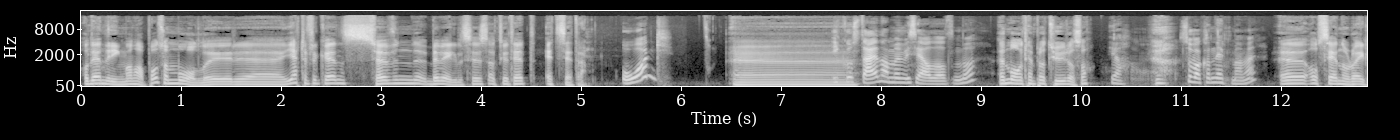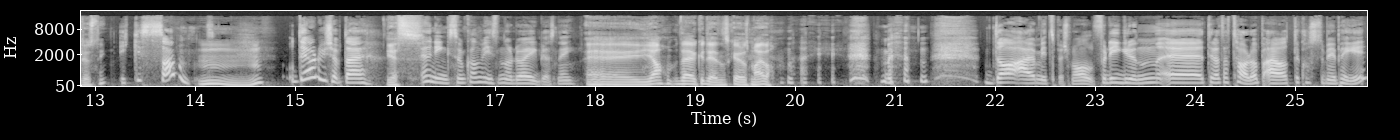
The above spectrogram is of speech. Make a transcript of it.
Og det er en ring man har på som måler eh, hjertefrekvens, søvn, bevegelsesaktivitet etc. Og Eh, ikke hos deg, da, men hvis jeg hadde hatt den på. en måler temperatur også. Ja. Så hva kan den hjelpe meg med? Eh, å se når du har eggløsning. Ikke sant? Mhm. Og det har du kjøpt deg. Yes. En ring som kan vise når du har eggløsning. Eh, ja, det er jo ikke det den skal gjøre hos meg, da. Nei. Men Da er jo mitt spørsmål, fordi grunnen eh, til at jeg tar det opp, er at det koster mye penger.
